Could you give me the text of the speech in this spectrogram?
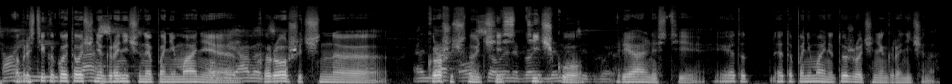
обрести какое-то очень ограниченное понимание, крошечную, крошечную частичку реальности. И это, это понимание тоже очень ограничено.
